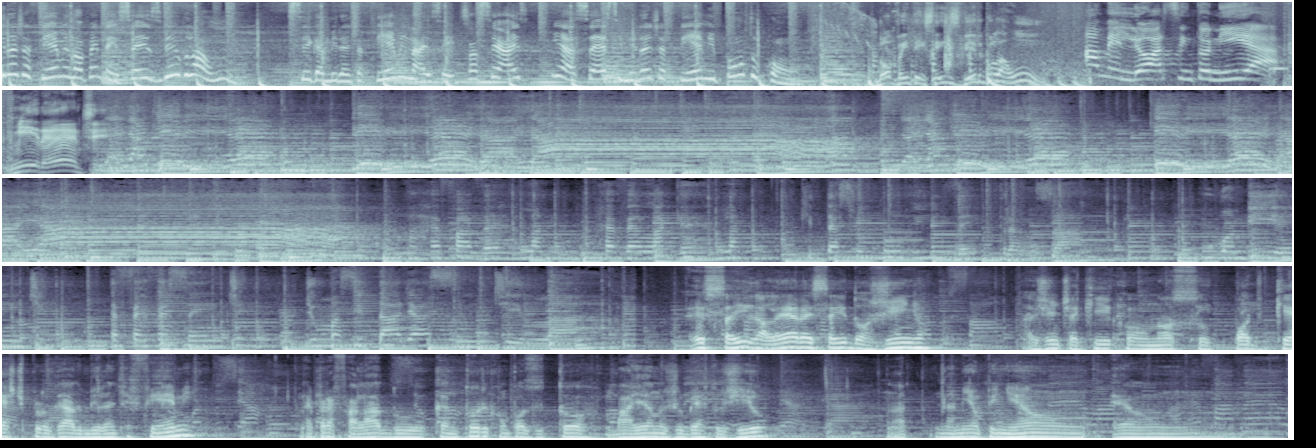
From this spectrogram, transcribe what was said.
Mirante FM 96,1. Siga Mirante FM nas redes sociais e acesse mirantefm.com. 96,1. A melhor sintonia. Mirante. A favela revela aquela que desce o cidade a cintilar. É isso aí, galera. É isso aí, Dorginho. A gente aqui com o nosso podcast plugado Mirante FM, né, para falar do cantor e compositor baiano Gilberto Gil. Na, na minha opinião, é, um,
